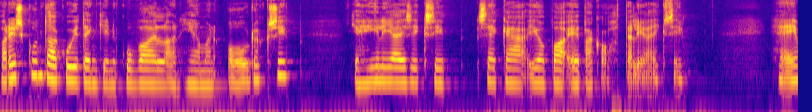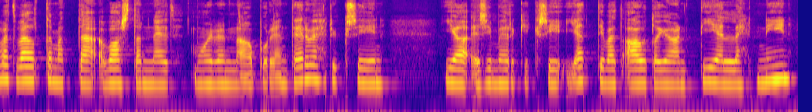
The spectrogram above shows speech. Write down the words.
Pariskuntaa kuitenkin kuvaillaan hieman oudoksi ja hiljaisiksi sekä jopa epäkohteliaiksi. He eivät välttämättä vastanneet muiden naapurien tervehdyksiin ja esimerkiksi jättivät autojaan tielle niin,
